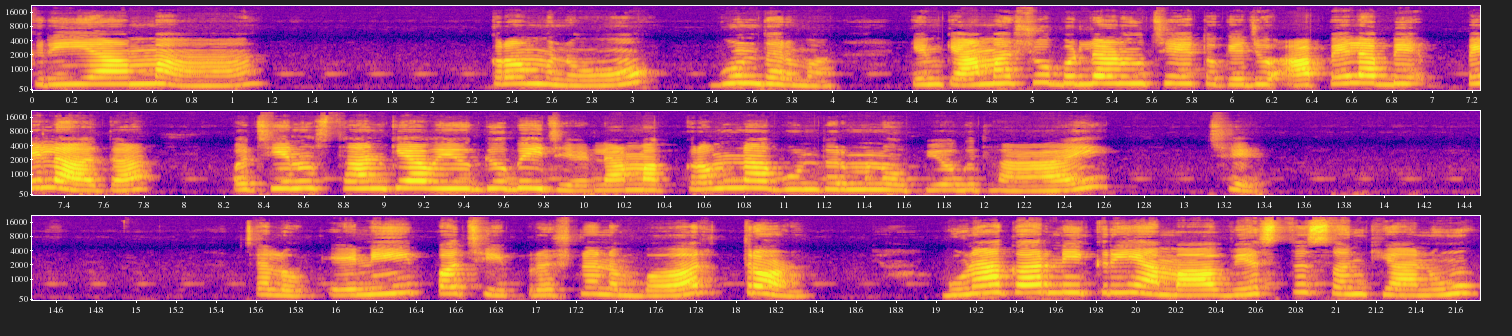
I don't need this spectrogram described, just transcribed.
ક્રિયામાં ક્રમનો ગુણધર્મ. કેમ કે આમાં શું બદલાણું છે? તો કે જો આ પહેલા બે, પહેલા હતા, પછી એનું સ્થાન ક્યાં વયું? ગયું? બીજે. એટલે આમાં ક્રમના ગુણધર્મનો ઉપયોગ થાય છે. ચલો, એની પછી પ્રશ્ન નંબર ત્રણ. ગુણાકારની ક્રિયામાં વ્યસ્ત સંખ્યાનું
